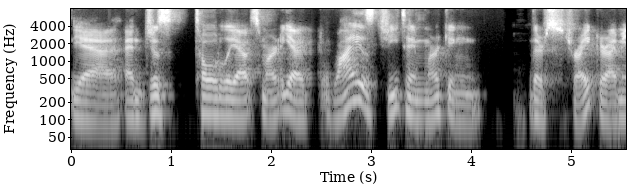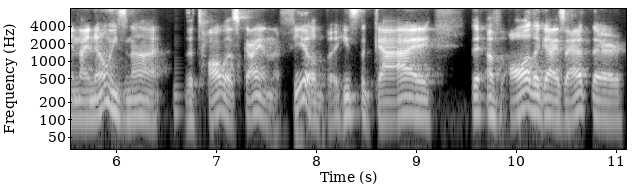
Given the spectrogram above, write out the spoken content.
Yeah, and just totally outsmarted. Yeah, why is Djite marking their striker. I mean, I know he's not the tallest guy in the field, but he's the guy that of all the guys out there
